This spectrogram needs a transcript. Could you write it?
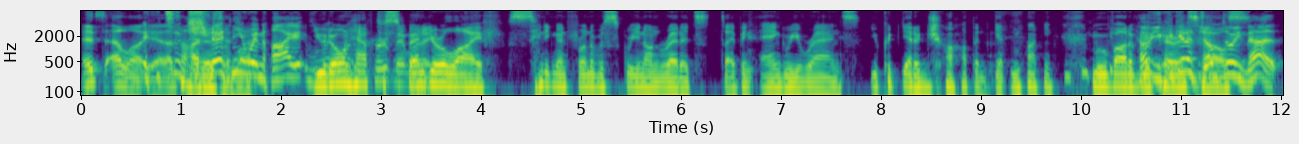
It's a lot. Yeah, it's that's a a high a genuine high. You don't have to spend rate. your life sitting in front of a screen on Reddit typing angry rants. You could get a job and get money, move out of Hell, your you could get a job doing that.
